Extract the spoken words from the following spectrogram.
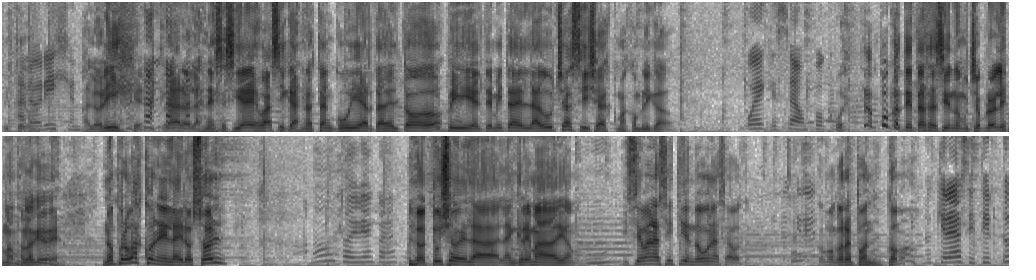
¿viste? Al origen. Al origen, claro, las necesidades básicas no están cubiertas del todo. Y el temita de la ducha sí ya es más complicado. Puede que sea un poco. Pues tampoco te estás haciendo mucho problema, por lo que veo. ¿No probás con el aerosol? No, estoy bien con él. Lo tuyo es la, la encremada, digamos. Y se van asistiendo unas a otras. Como corresponde. ¿Cómo? ¿Nos quieres asistir tú?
